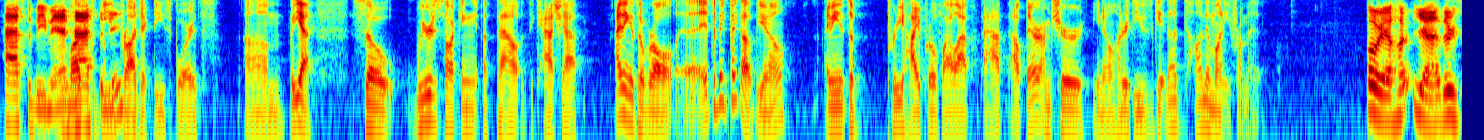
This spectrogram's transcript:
Has to be, man. Has Must to be, be. Project Esports. Um, but yeah, so we were just talking about the Cash App. I think it's overall, uh, it's a big pickup, you know? I mean, it's a pretty high profile app, app out there. I'm sure, you know, 100 Thieves is getting a ton of money from it. Oh yeah, yeah. There's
